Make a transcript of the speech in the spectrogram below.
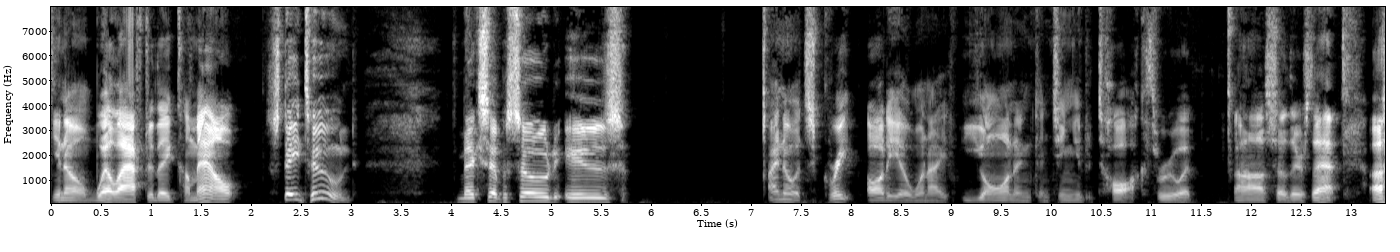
you know, well after they come out, stay tuned. Next episode is I know it's great audio when I yawn and continue to talk through it. Uh, so there's that. Uh,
